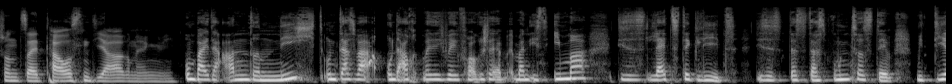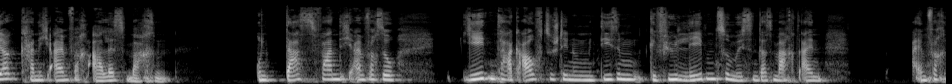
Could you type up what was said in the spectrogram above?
schon seit tausend Jahren irgendwie. und bei der anderen nicht. Und das war, und auch wenn ich mir vorgestellt habe, man ist immer dieses letzte Glied, dieses, das, das unterste. Mit dir kann ich einfach alles machen. Und das fand ich einfach so, jeden Tag aufzustehen und mit diesem Gefühl leben zu müssen, das macht einen einfach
